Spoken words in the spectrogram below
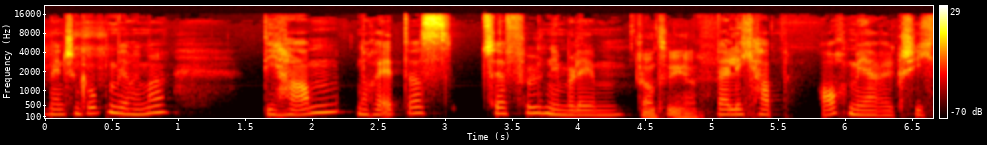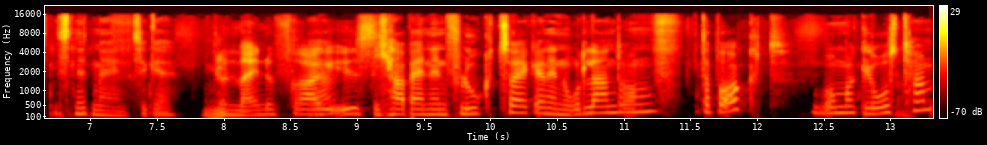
Menschengruppen, wie auch immer, die haben noch etwas zu erfüllen im Leben. Ganz sicher. Weil ich habe auch mehrere Geschichten, das ist nicht meine einzige. Ja. Und meine Frage ja. ist... Ich habe ein Flugzeug, eine Notlandung verbockt, wo wir gelost haben.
